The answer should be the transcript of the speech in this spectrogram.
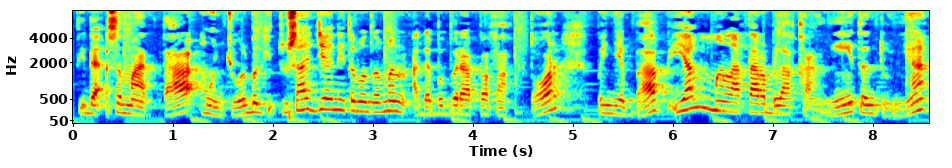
tidak semata muncul begitu saja nih teman-teman. Ada beberapa faktor penyebab yang melatar belakangi tentunya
